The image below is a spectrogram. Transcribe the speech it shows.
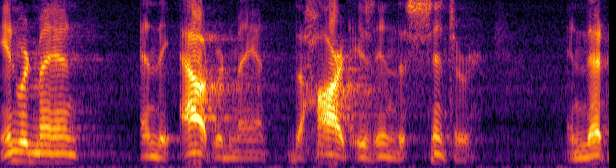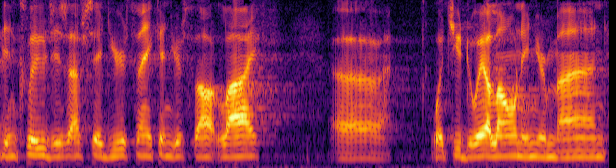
inward man and the outward man. The heart is in the center. And that includes, as I've said, your thinking, your thought life, uh, what you dwell on in your mind,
